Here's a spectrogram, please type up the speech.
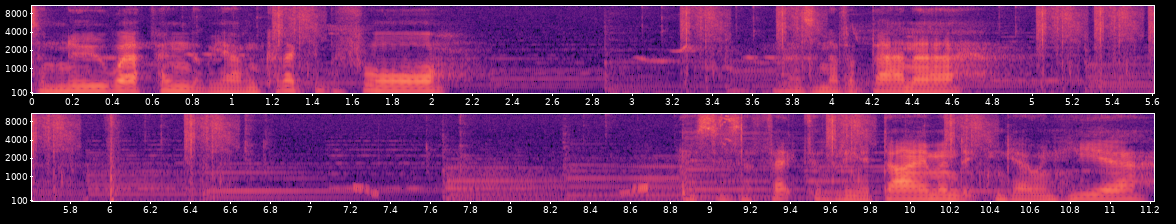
That's a new weapon that we haven't collected before. There's another banner. This is effectively a diamond. It can go in here.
